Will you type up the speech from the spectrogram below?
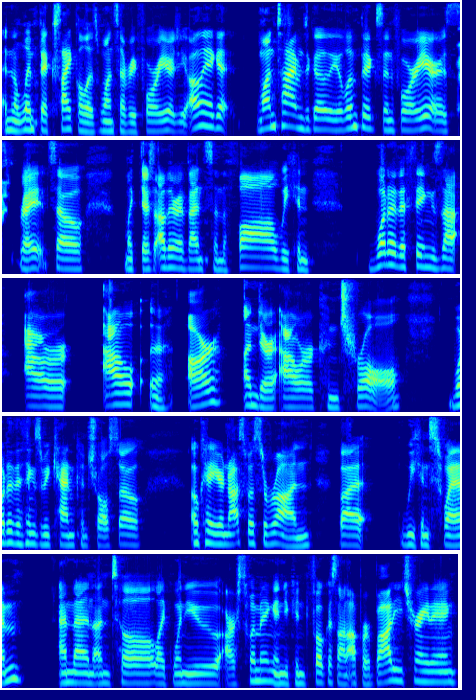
an Olympic cycle is once every four years. You only get one time to go to the Olympics in four years, right? So, like, there's other events in the fall. We can. What are the things that are out uh, are under our control? What are the things we can control? So, okay, you're not supposed to run, but we can swim. And then until like when you are swimming and you can focus on upper body training,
